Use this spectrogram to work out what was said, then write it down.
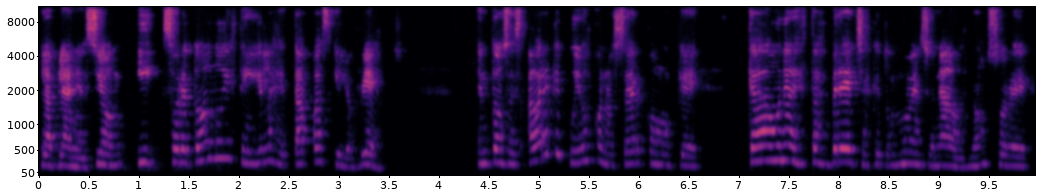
la planeación y sobre todo no distinguir las etapas y los riesgos. Entonces, ahora que pudimos conocer como que cada una de estas brechas que tú mismo mencionado, ¿no? Sobre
